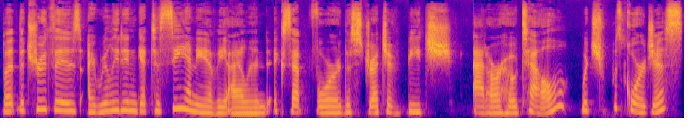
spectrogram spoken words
But the truth is, I really didn't get to see any of the island except for the stretch of beach at our hotel, which was gorgeous.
